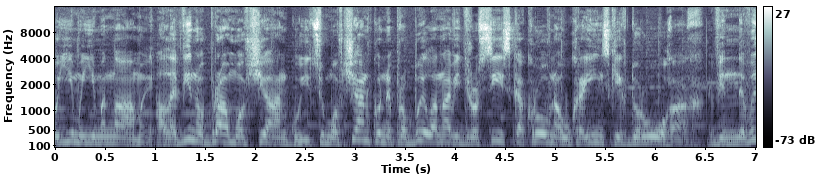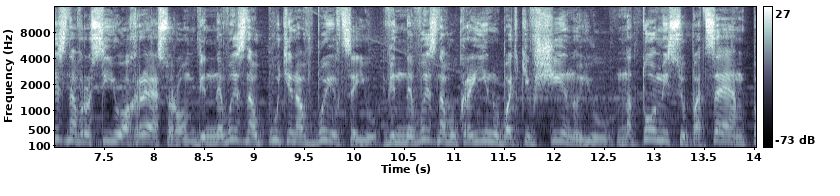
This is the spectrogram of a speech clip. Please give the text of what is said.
своїми іменами. Але він обрав мовчанку, і цю мовчанку не пробила навіть російська кров на українських дорогах. Він не визнав Росію агресором, він не визнав Путіна вбивцею, він не визнав Україну батьківщиною. Натомість у ПЦМП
